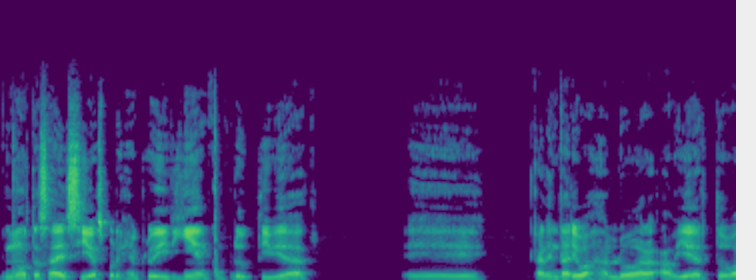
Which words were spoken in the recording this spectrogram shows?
notas adhesivas, por ejemplo, irían con productividad. Eh, calendario bajarlo abierto,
